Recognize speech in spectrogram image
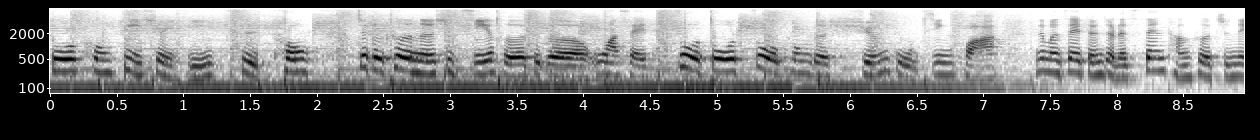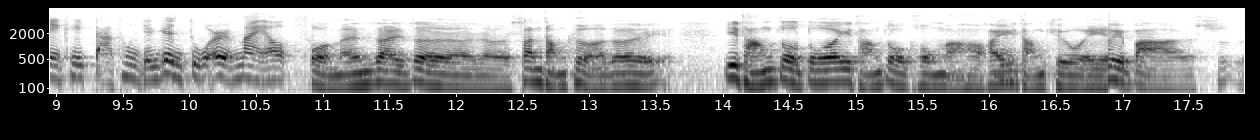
多空必胜一次通，这个课呢是结合这个哇塞做多做空的选股精华。那么在短短的三堂课之内，可以打通你的任督二脉哦。我们在这三堂课啊，这一堂做多，一堂做空嘛，哈，还有一堂 Q&A，会把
